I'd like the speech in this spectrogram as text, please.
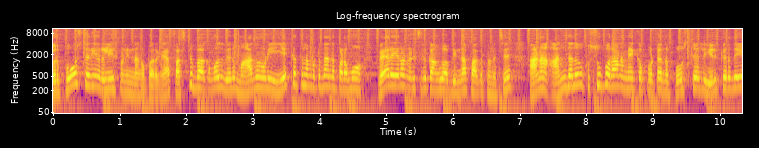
ஒரு போஸ்டரையும் ரிலீஸ் பண்ணியிருந்தாங்க பாருங்கள் ஃபஸ்ட்டு பார்க்கும்போது வெறும் மாதவனுடைய இயக்கத்தில் மட்டும்தான் இந்த படமும் வேற யாரோ நடிச்சிருக்காங்களோ அப்படின்னு தான் பார்க்க தோணுச்சு. ஆனால் அந்தளவுக்கு சூப்பரான மேக்கப் போட்டு அந்த போஸ்டரில் இருக்கிறதே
